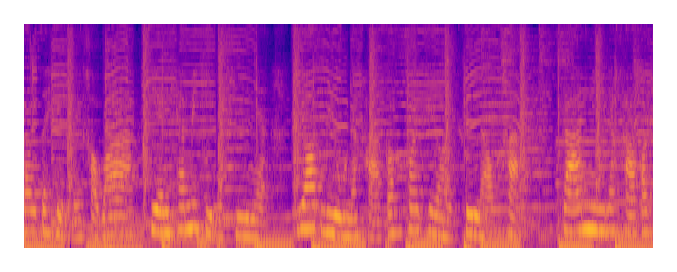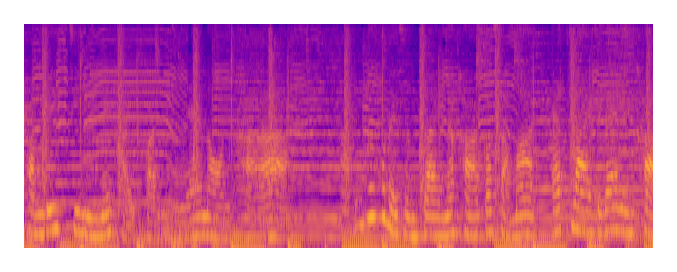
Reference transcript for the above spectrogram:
เราจะเห็นเลยค่ะว่าเพียงแค่ไม่กี่นาทีเนี่ยยอดวิวนะคะ ก็ค่อยทยอยขึ้นแล้วค่ะ ร้านนี้นะคะเขาทำได้จริงไม่ขายฝันอย่างแน่นอนค่ะหากเพื่อนๆคนไหนสนใจนะคะ ก็สามารถแอดไลน์ไปได้เลยค่ะ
